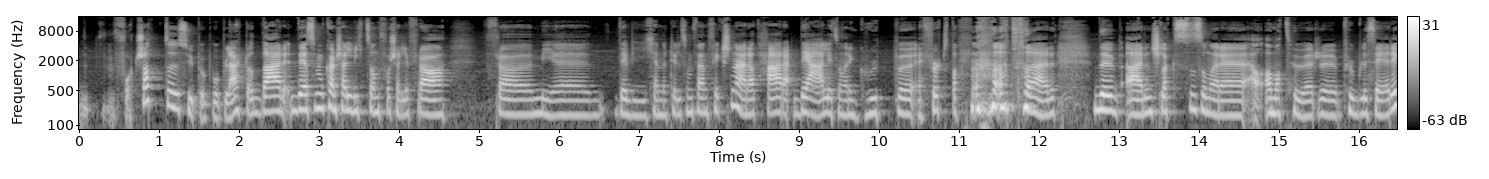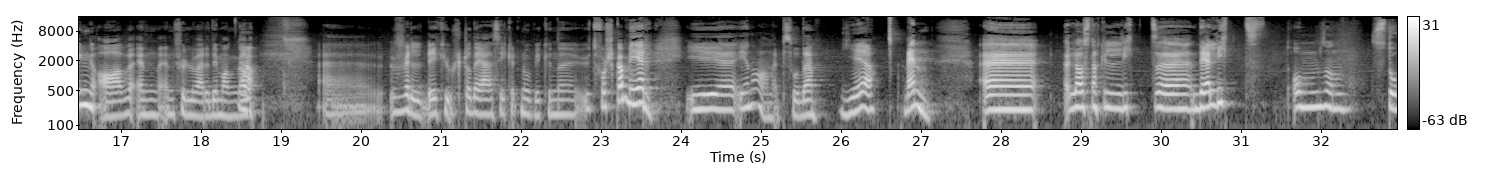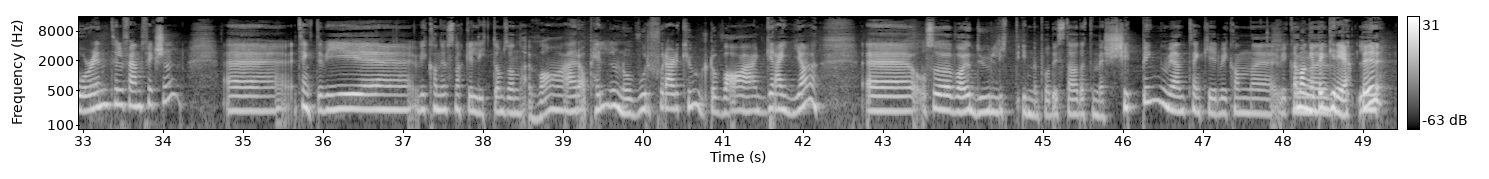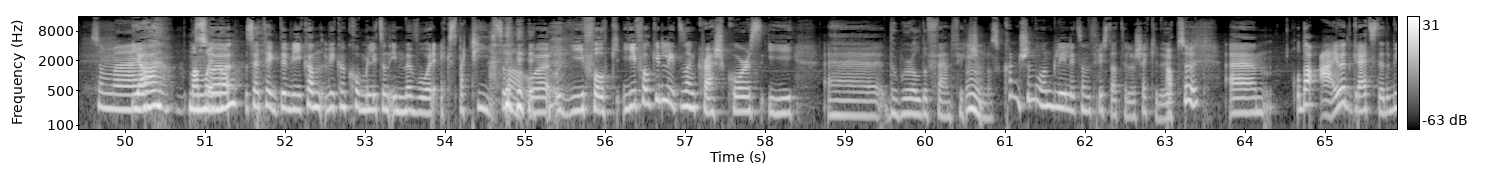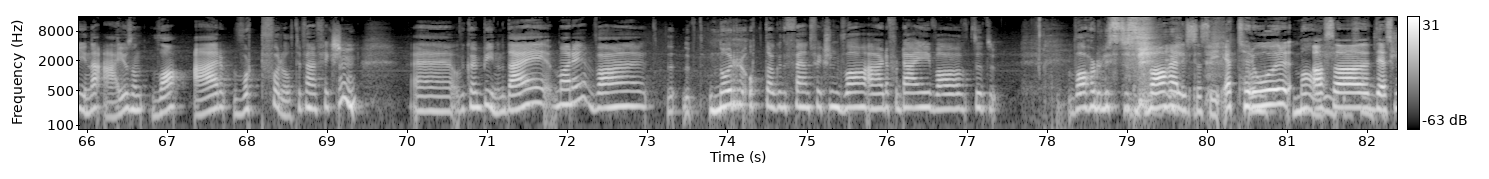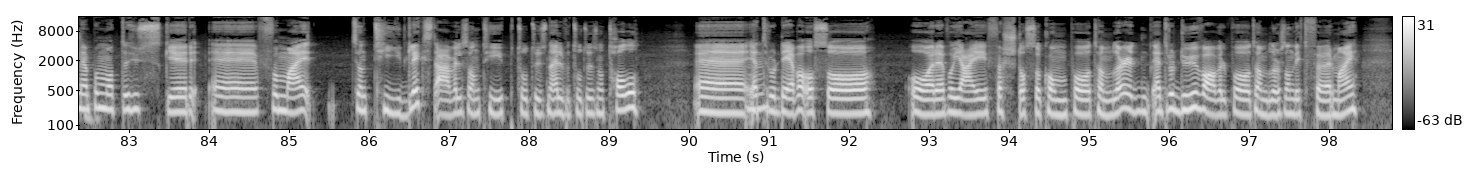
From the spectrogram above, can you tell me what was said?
fortsatt eh, superpopulært. Og der, det som kanskje er litt sånn forskjellig fra, fra mye det vi kjenner til som fanfiction, er at her er- det er litt sånn group eh, effort, da. At det er, det er en slags sånn amatørpublisering av en, en fullverdig manga. Ja. Da. Eh, veldig kult, og det er sikkert noe vi kunne utforska mer i, i en annen episode. Yeah. Men eh, la oss snakke litt eh, Det er litt om sånn storyen til fanfiction. Eh, jeg tenkte vi, eh, vi kan jo snakke litt om sånn Hva er appellen, og hvorfor er det kult, og hva er greia? Eh, og så var jo du litt inne på det i stad, dette med shipping. Jeg tenker vi kan, vi kan Det er mange eh, begreper som eh, ja, man må så, innom. så jeg tenkte vi kan, vi kan komme litt sånn inn med vår ekspertise, da, og, og gi, folk, gi folk en liten sånn crash course i Uh, the world of fanfiction. Mm. Og så kanskje noen blir litt sånn frista til å sjekke det ut. Absolutt. Um, og da er jo et greit sted å begynne er jo sånn Hva er vårt forhold til fanfiction? Eh, og vi kan jo begynne med deg, Mari. Hva, når oppdaget du fanfiction? Hva er det for deg? Hva, hva har du lyst til å si? Hva har jeg lyst til å si? Jeg tror Altså, det som jeg på en måte husker eh, for meg sånn tydeligst, er vel sånn type 2011-2012. Eh, Jeg Mhm. tror det var også året hvor jeg først også kom på Tumblr. Jeg tror du var vel på Tumblr sånn litt før meg.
